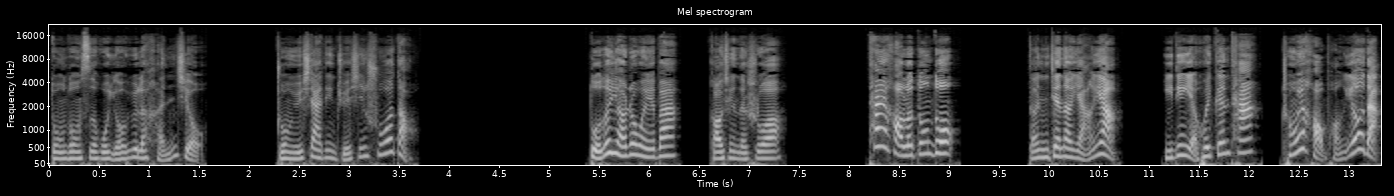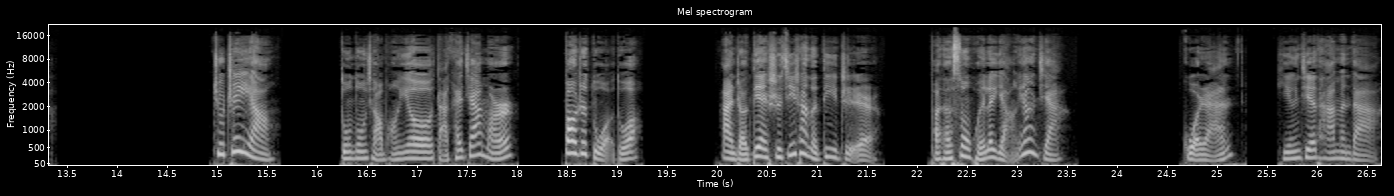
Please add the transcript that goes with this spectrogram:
东东似乎犹豫了很久，终于下定决心说道：“朵朵摇着尾巴，高兴地说：‘太好了，东东！等你见到洋洋，一定也会跟他成为好朋友的。’就这样，东东小朋友打开家门，抱着朵朵。”按照电视机上的地址，把他送回了洋洋家。果然，迎接他们的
